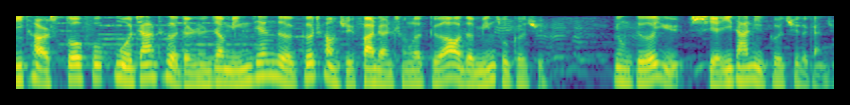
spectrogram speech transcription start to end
迪特尔斯多夫、莫扎特等人将民间的歌唱剧发展成了德奥的民族歌剧，用德语写意大利歌剧的感觉。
